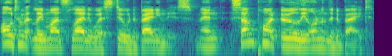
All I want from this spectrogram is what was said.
Ultimately, months later, we're still debating this, and some point early on in the debate,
